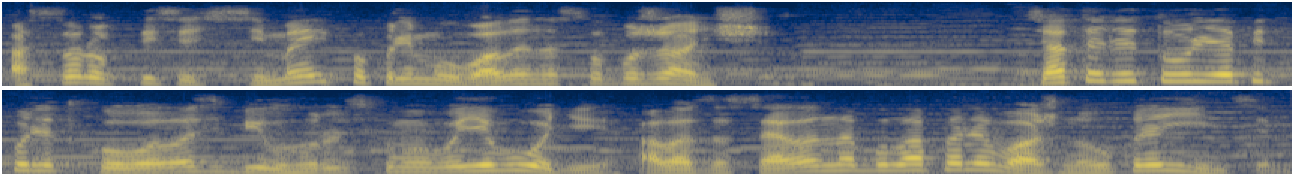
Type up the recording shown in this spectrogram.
а 40 тисяч сімей попрямували на Слобожанщину. Ця територія підпорядковувалась Білгородському воєводі, але заселена була переважно українцями.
